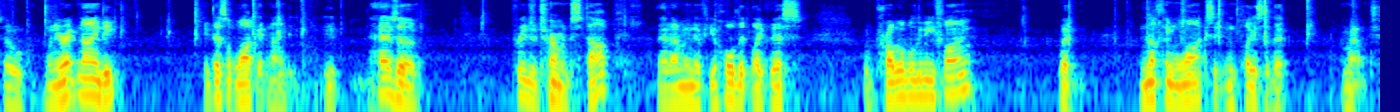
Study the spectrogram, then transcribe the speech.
So, when you're at 90, it doesn't lock at 90. It has a predetermined stop that, I mean, if you hold it like this, would probably be fine, but nothing locks it in place at that amount.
